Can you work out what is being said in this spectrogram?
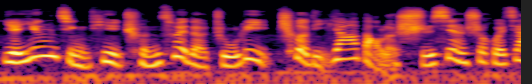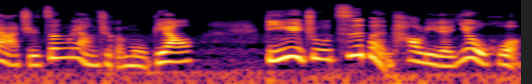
也应警惕纯粹的逐利彻底压倒了实现社会价值增量这个目标，抵御住资本套利的诱惑，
